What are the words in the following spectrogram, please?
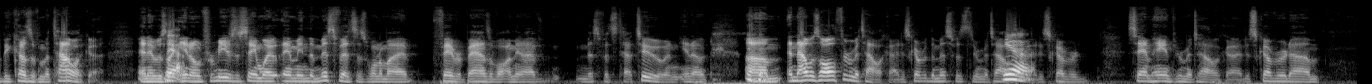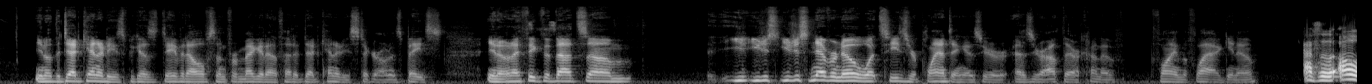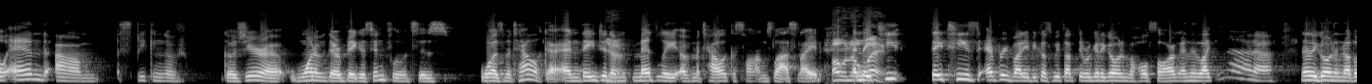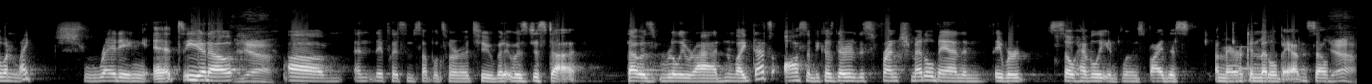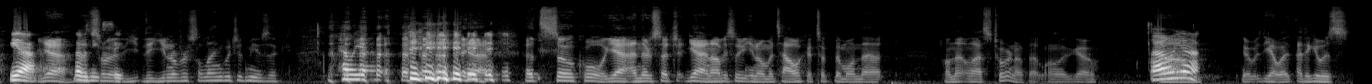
because of Metallica. And it was like, Yeah. you know, for me, it was the same way. I mean, the Misfits is one of my favorite bands of all. I mean, I have Misfits tattoo, and, you know, um, and that was all through Metallica. I discovered the Misfits through Metallica. Yeah. I discovered Samhain through Metallica. I discovered, um, you know, the Dead Kennedys because David Ellefson from Megadeth had a Dead Kennedy sticker on his bass. You know, and I think that that's, um, you, you just you just never know what seeds you're planting as you're as you're out there kind of flying the flag, you know. absolutely. Oh, and um, speaking of Gojira, one of their biggest influences was Metallica, and they did Yeah. a medley of Metallica songs last night. Oh, no and they way. te- they teased everybody because we thought they were going to go into the whole song, and they're like, no, no. And then they go in another one, like shredding it, you know. Yeah. um, and they played some Sepultura too. But it was just uh, that was really rad, and like that's awesome because they're this French metal band, and they were so heavily influenced by this American metal band. So Yeah. yeah, Yeah. that was sort of the universal language of music. Hell yeah, yeah, that's so cool. Yeah, and there's such a, yeah, and obviously you know Metallica took them on that on that last tour not that long ago. oh Um, yeah, it was yeah. I think it was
